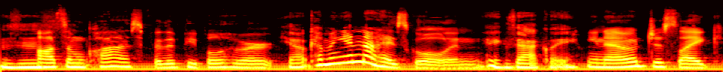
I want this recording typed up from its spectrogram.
Mhm. awesome class for the people who are Yep. coming into high school and Exactly. you know, just like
